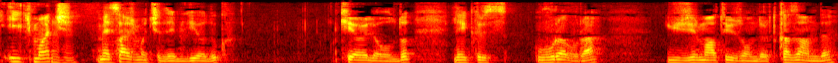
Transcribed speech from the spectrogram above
İlk maç mesaj maçı da biliyorduk. Ki öyle oldu. Lakers vura vura 126-114 kazandı.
